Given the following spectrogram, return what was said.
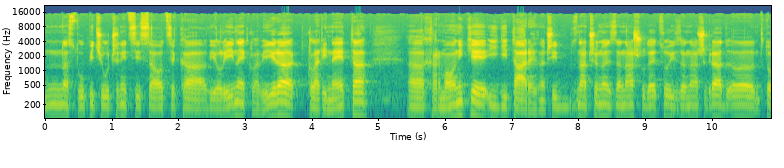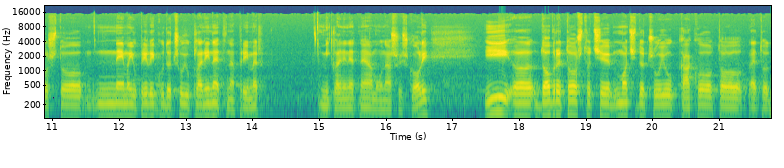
nastupit će učenici sa oceka violine, klavira, klarineta, e, harmonike i gitare. Znači, značajno je za našu decu i za naš grad to što nemaju priliku da čuju klarinet, na primer. Mi klarinet nemamo u našoj školi. I e, dobro je to što će moći da čuju kako to, eto,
